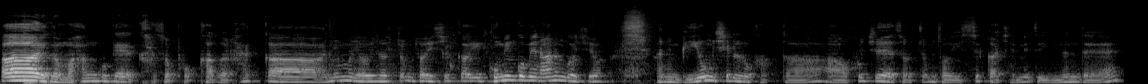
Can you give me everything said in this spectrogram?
아 이거 뭐 한국에 가서 복학을 할까? 아니면 여기서 좀 더 있을까? 이 고민 고민하는 거죠. 아니면 미용실로 갈까? 아, 호주에서 좀 더 있을까? 재미도 있는데.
